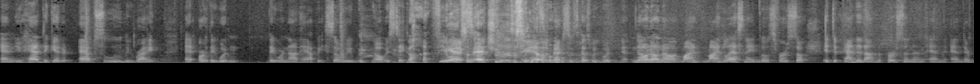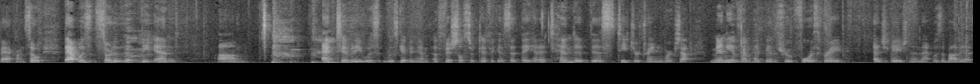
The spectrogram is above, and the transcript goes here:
and you had to get it absolutely right, eh, or they wouldn't. They were not happy, so we would always take a few We had some extras. extras, We had some extras because we would. No, no, no. My my last name goes first, so it depended on the person and, and, and their background. So that was sort of the the end. Um, activity was, was giving them official certificates that they had attended this teacher training workshop. Many of them had been through fourth grade education, and that was about it.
